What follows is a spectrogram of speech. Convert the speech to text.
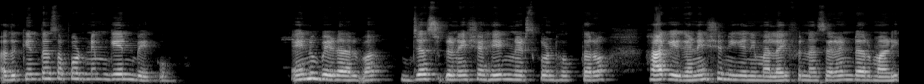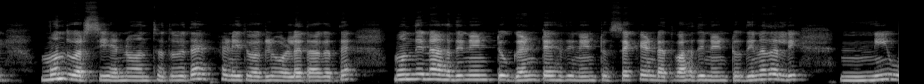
ಅದಕ್ಕಿಂತ ಸಪೋರ್ಟ್ ನಿಮ್ಗೇನು ಬೇಕು? ಏನು ಬೇಡ ಅಲ್ವಾ? ಜಸ್ಟ್ ಗಣೇಶ ಹೇಗೆ ನಡೆಸ್ಕೊಂಡು ಹೋಗ್ತಾರೋ ಹಾಗೆ ಗಣೇಶನಿಗೆ ನಿಮ್ಮ ಲೈಫನ್ನು ಸರೆಂಡರ್ ಮಾಡಿ ಮುಂದುವರಿಸಿ ಅನ್ನುವಂಥದ್ದು ಇದೆ. ಖಂಡಿತವಾಗ್ಲೂ ಒಳ್ಳೆಯದಾಗತ್ತೆ. ಮುಂದಿನ ಹದಿನೆಂಟು ಗಂಟೆ, ಹದಿನೆಂಟು ಸೆಕೆಂಡ್ ಅಥವಾ ಹದಿನೆಂಟು ದಿನದಲ್ಲಿ ನೀವು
